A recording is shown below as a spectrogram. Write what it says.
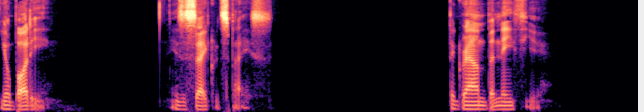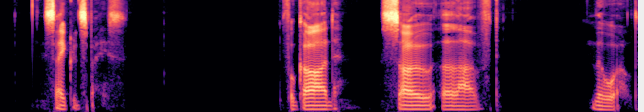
Your body is a sacred space the ground beneath you, sacred space. For God so loved the world.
